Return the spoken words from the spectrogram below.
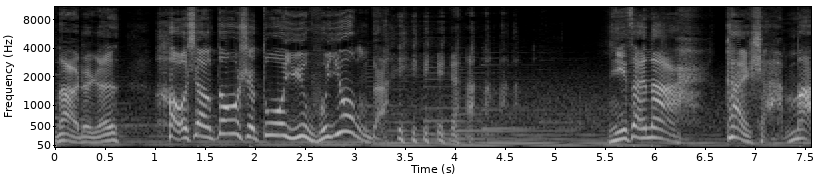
那儿的人好像都是多余无用的。你在那儿干什么？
